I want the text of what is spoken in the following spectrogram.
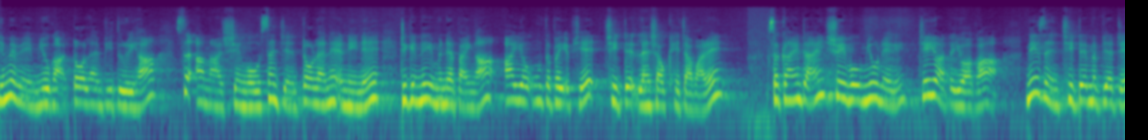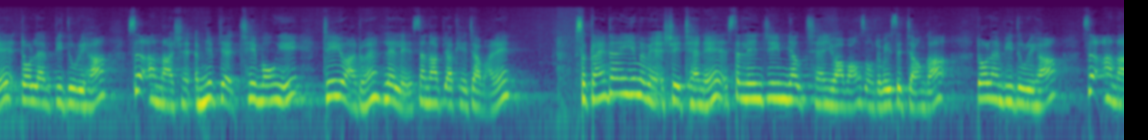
ရမပင်မြို့ကတော်လန်ပြည်သူတွေဟာစစ်အာဏာရှင်ကိုစန့်ကျင်တော်လန်တဲ့အနေနဲ့ဒီကနေ့မနေ့ပိုင်းကအာယုံဦးတပိတ်အဖြစ်ခြိတက်လမ်းလျှောက်ခဲ့ကြပါတယ်။စကိုင်းတိုင်းရွှေဘိုမြို့နယ်ကျေးရွာတရွာကနေ့စဉ်ခြိတက်မပြတ်တဲ့တော်လန်ပြည်သူတွေဟာစစ်အာဏာရှင်အမြင့်ပြတ်ခြေမုံရေးကျေးရွာတွင်လှည့်လည်ဆန္ဒပြခဲ့ကြပါတယ်။စကိုင်းတိုင်းရမပင်အရှိချမ်းနဲ့စလင်းကြီးမြောက်ချမ်းရွာပေါင်းစုံတပိတ်စစ်ကြောင်းက တော်လန်ပြည်သူတွေဟာစစ်အာဏာ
